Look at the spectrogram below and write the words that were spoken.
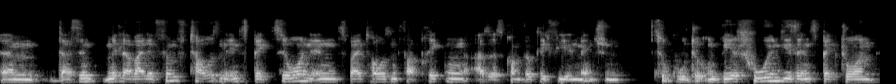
Ähm, das sind mittlerweile 5000 Inspektionen in 2000 Fabriken. Also es kommt wirklich vielen Menschen zugute. Und wir schulen diese Inspektoren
